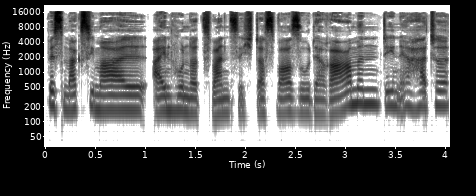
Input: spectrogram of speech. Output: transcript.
bis maximal 120. Das war so der Rahmen, den er hatte.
